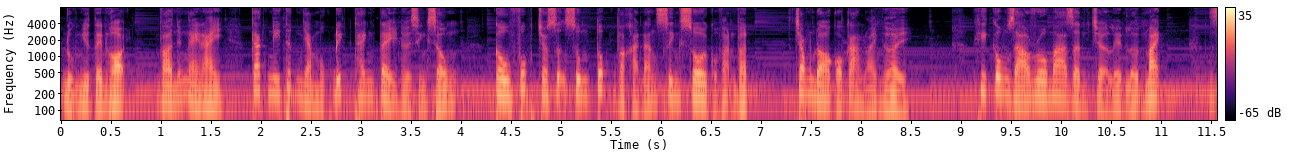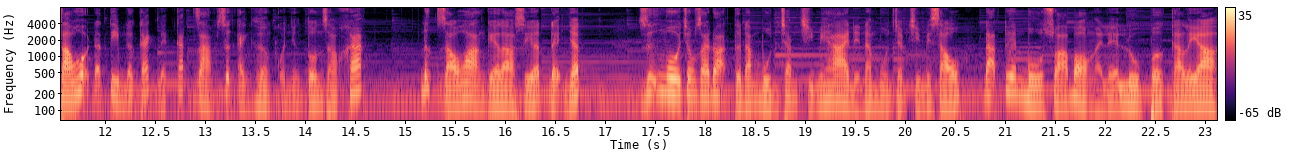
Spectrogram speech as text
Đúng như tên gọi, vào những ngày này, các nghi thức nhằm mục đích thanh tẩy nơi sinh sống, cầu phúc cho sự sung túc và khả năng sinh sôi của vạn vật, trong đó có cả loài người. Khi công giáo Roma dần trở lên lớn mạnh, giáo hội đã tìm được cách để cắt giảm sức ảnh hưởng của những tôn giáo khác. Đức Giáo hoàng Gelasius đệ nhất giữ ngôi trong giai đoạn từ năm 492 đến năm 496 đã tuyên bố xóa bỏ ngày lễ Lupercalia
